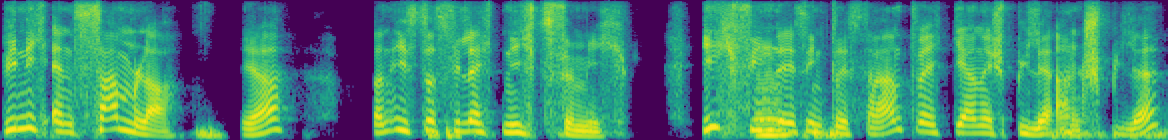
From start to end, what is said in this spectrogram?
bin ich ein Sammler, ja, dann ist das vielleicht nichts für mich. Ich finde mhm. es interessant, weil ich gerne Spiele anspiele.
